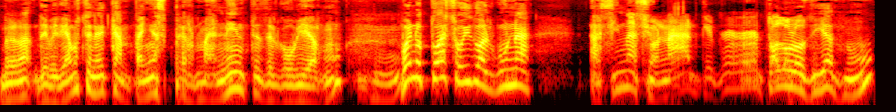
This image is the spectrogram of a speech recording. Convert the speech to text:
¿verdad? Deberíamos tener campañas permanentes del gobierno. Bueno, ¿tú has oído alguna así nacional que eh, todos los días, no?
